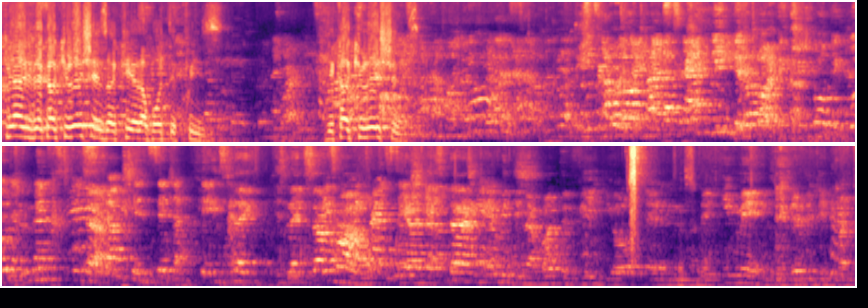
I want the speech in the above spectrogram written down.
Clearly, the calculations are clear about the quiz. The calculations. it's about understanding the topic before we go to meet instruction setup things. It's like it's like somehow we understand everything about the video and the image and everything, but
